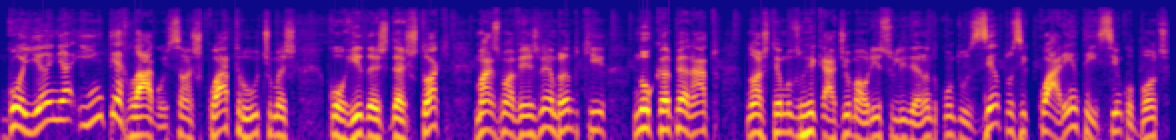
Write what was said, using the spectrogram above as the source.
Goiânia e Interlagos. São as quatro últimas corridas da Stock. Mais uma vez, lembrando que no campeonato nós temos o Ricardinho Maurício liderando com 245 pontos.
